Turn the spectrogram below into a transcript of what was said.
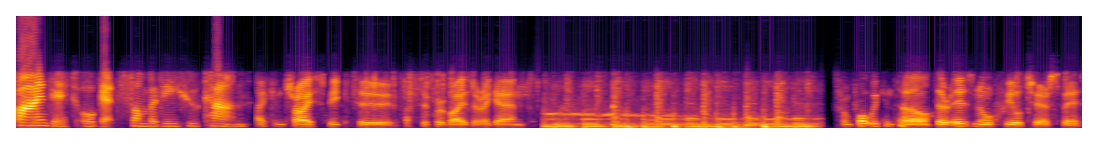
Find it or get somebody who can. I can try speak to a supervisor again. From what we can tell, there is no wheelchair space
